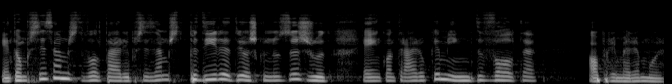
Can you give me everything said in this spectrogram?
Então precisamos de voltar e precisamos de pedir a Deus que nos ajude a encontrar o caminho de volta ao primeiro amor.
